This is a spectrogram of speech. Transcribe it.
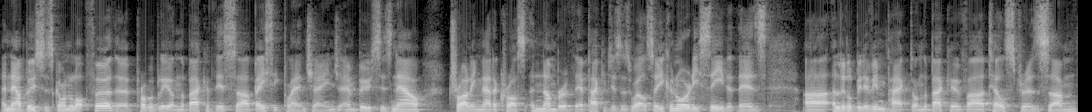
And now Boost has gone a lot further, probably on the back of this uh, basic plan change. And Boost is now trialing that across a number of their packages as well. So you can already see that there's uh, a little bit of impact on the back of uh, Telstra's um,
